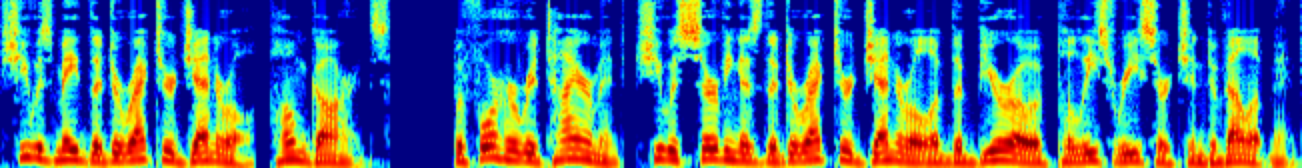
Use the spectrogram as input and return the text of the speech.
She was made the Director General, Home Guards. Before her retirement, she was serving as the Director General of the Bureau of Police Research and Development.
